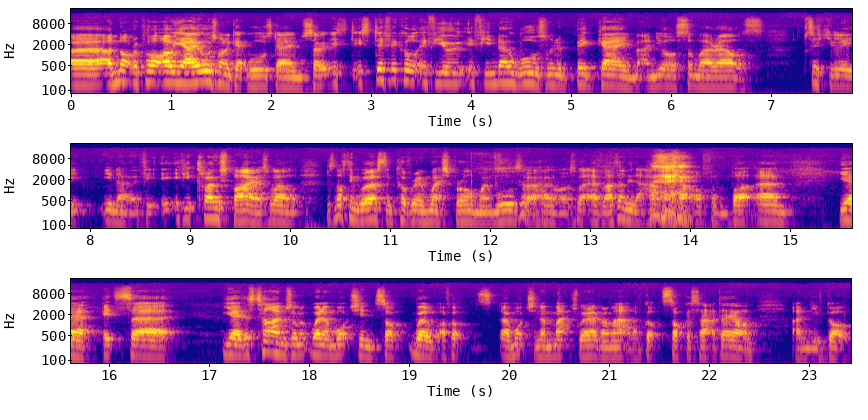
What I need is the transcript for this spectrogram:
Uh, and not report. Oh yeah, I always want to get Wolves games. So it's it's difficult if you if you know Wolves are in a big game and you're somewhere else. Particularly, you know, if you, if you're close by as well. There's nothing worse than covering West Brom when Wolves are at home or whatever. I don't think that happens that often, but um, yeah, it's. Uh, yeah, there's times when, when I'm watching soc- well, I've got I'm watching a match wherever I'm at, and I've got Soccer Saturday on, and you've got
